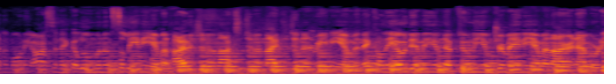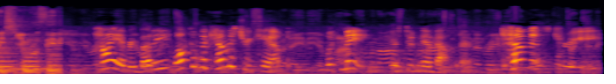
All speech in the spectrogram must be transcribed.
antimony, arsenic, aluminum, selenium, and hydrogen and oxygen and nitrogen and rhenium, and nickel, neodymium, neptunium, germanium, and iron, americium, ruthenium. Hi everybody, welcome to Chemistry Camp with me, your student ambassador. Chemistry.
